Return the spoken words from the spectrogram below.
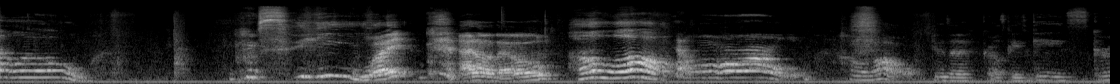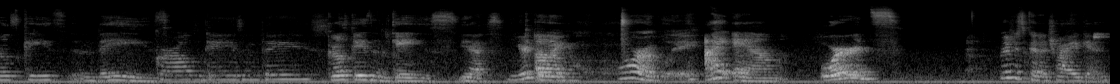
Hello. what? I don't know. Hello. Hello. Hello. Do the girls gaze gaze. Girls gaze and days. Girls, gaze and days. Girls gaze and gaze. Yes. You're Um, doing horribly. I am. Words. We're just gonna try again.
